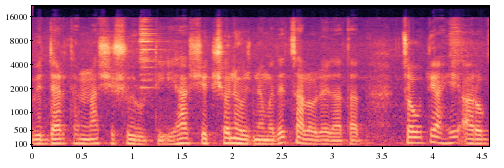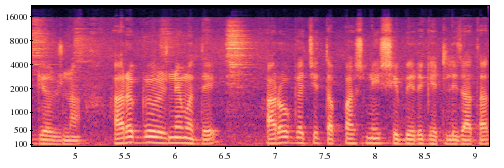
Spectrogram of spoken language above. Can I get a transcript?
विद्यार्थ्यांना शिष्यवृत्ती ह्या शिक्षण योजनेमध्ये चालवल्या जातात. चौथी आहे आरोग्य योजना. आरोग्य योजनेमध्ये आरोग्याची तपासणी शिबिरे घेतली जातात.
